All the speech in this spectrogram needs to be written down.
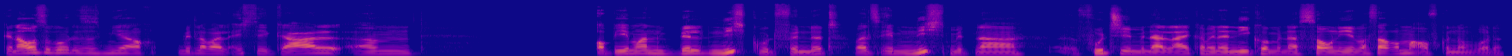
Genauso gut ist es mir auch mittlerweile echt egal, ähm, ob jemand ein Bild nicht gut findet, weil es eben nicht mit einer Fuji, mit einer Leica, mit einer Nikon, mit einer Sony, was auch immer aufgenommen wurde.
